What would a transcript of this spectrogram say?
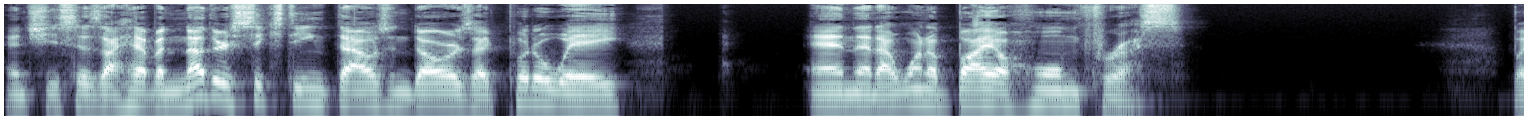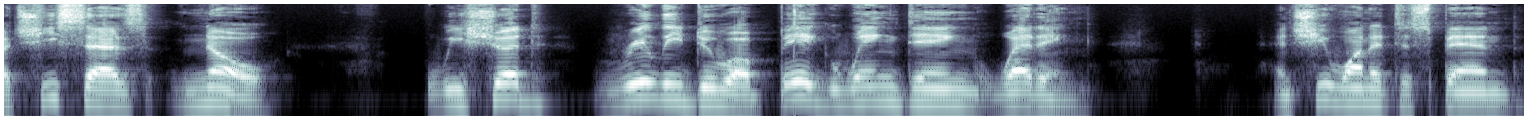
And she says, I have another $16,000 I put away and that I want to buy a home for us. But she says, no, we should really do a big wing ding wedding. And she wanted to spend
